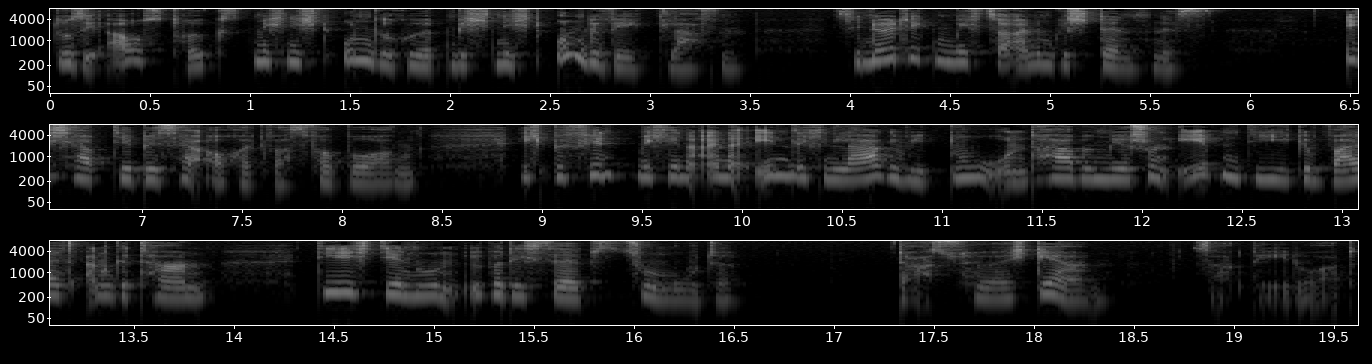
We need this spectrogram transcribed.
du sie ausdrückst, mich nicht ungerührt, mich nicht unbewegt lassen. Sie nötigen mich zu einem Geständnis. Ich habe dir bisher auch etwas verborgen. Ich befind mich in einer ähnlichen Lage wie du und habe mir schon eben die Gewalt angetan, die ich dir nun über dich selbst zumute. Das höre ich gern, sagte Eduard.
